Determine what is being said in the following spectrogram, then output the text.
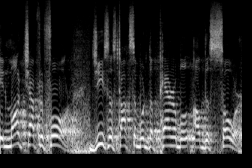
In Mark chapter 4, Jesus talks about the parable of the sower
